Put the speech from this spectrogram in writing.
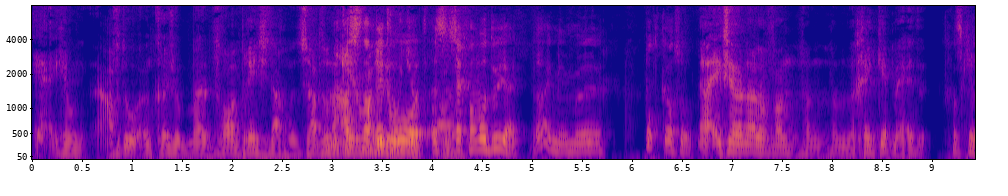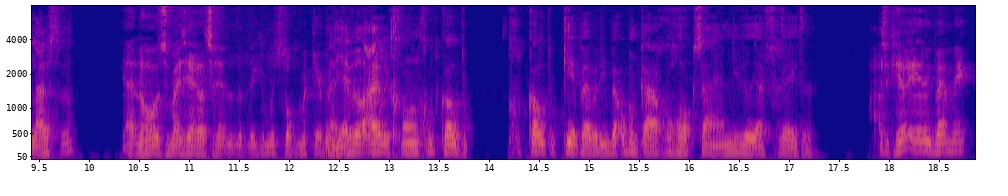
Ja, ik heb af en toe een crush op, maar vooral een Prinsjesdag. Ze hadden Maar een als keer ze dan dit hoort, als ze zegt van, wat doe jij? Ja, ik neem eh podcast op. Nou, ik zeg nou van, van, van, geen kip meer eten. Ga eens een keer luisteren. Ja, dan hoort ze mij zeggen dat, ze, dat je moet stoppen met kip Nou, jij wil eigenlijk gewoon goedkope, goedkope kip hebben die bij op elkaar gehokt zijn en die wil jij vreten. Als ik heel eerlijk ben, Mick.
